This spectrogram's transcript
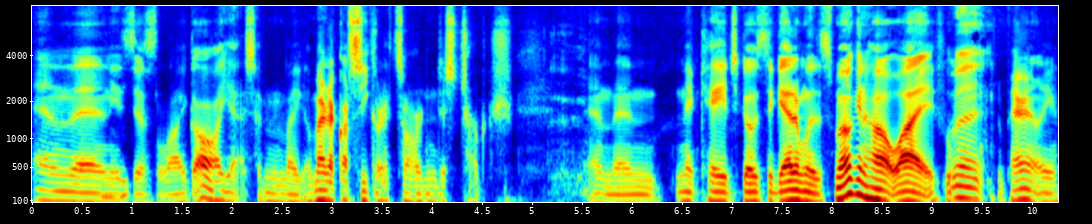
And then he's just like, "Oh yes, and like America's secrets are in this church." And then Nick Cage goes to get him with a smoking hot wife, who Right. apparently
